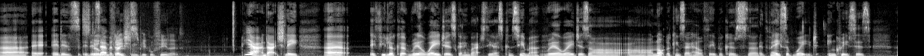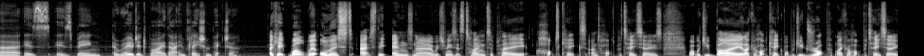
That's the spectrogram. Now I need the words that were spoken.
uh, it, it is it's it still is evident. inflation. People feel it. Yeah, and actually, uh, if you look at real wages, going back to the US consumer, real wages are, are, are not looking so healthy because uh, the pace of wage increases uh, is is being eroded by that inflation picture. Okay, well, we're almost at the end now, which means it's time to play hot cakes and hot potatoes. What would you buy like a hot cake? What would you drop like a hot potato?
